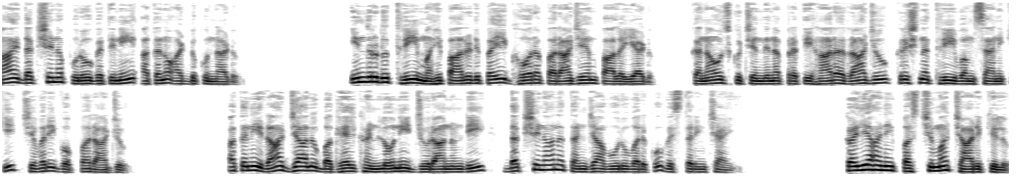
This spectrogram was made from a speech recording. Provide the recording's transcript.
ఆయ దక్షిణ పురోగతిని అతను అడ్డుకున్నాడు. ఇంద్రుడు త్రీ మహిపాలుడిపై ఘోర పరాజయం పాలయ్యాడు. కనౌజ్కు చెందిన ప్రతిహార రాజు కృష్ణ త్రీ వంశానికి చివరి గొప్ప రాజు. అతని రాజ్యాలు బఘేల్ఖండ్లోని జురా నుండి దక్షిణాన తంజావూరు వరకు విస్తరించాయి. కళ్యాణి పశ్చిమ చాళుక్యులు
